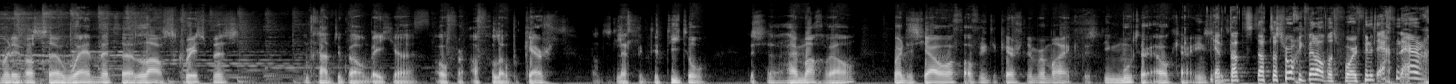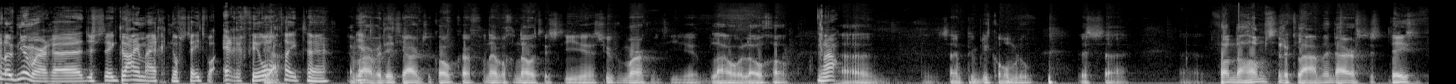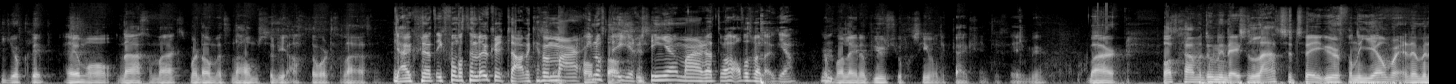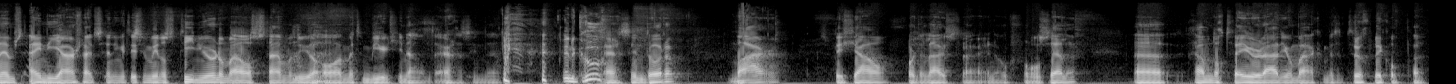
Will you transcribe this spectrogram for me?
Maar dit was uh, Wham met uh, Last Christmas. het gaat natuurlijk wel een beetje over afgelopen kerst. Dat is letterlijk de titel. Dus uh, hij mag wel. Maar dit is jouw favoriete kerstnummer, Mike. Dus die moet er elk jaar in zitten. Ja, dat, dat, dat zorg ik wel altijd voor. Ik vind het echt een erg leuk nummer. Uh, dus ik draai hem eigenlijk nog steeds wel erg veel. Ja. Altijd, uh, en waar ja. we dit jaar natuurlijk ook van hebben genoten... is die supermarkt met die blauwe logo. Ja. zijn publieke omroep. Dus van de hamsterreclame. En daar is dus deze videoclip helemaal nagemaakt. Maar dan met een hamster die achter wordt gelaten. Ja, ik, vind dat, ik vond het een leuke reclame. Ik heb hem maar één of twee keer gezien, ja, maar het was altijd wel leuk, ja. Ik heb hem alleen op YouTube gezien, want ik kijk geen tv meer. Maar wat gaan we doen in deze laatste twee uur van de Jelmer en M&M's eindejaarsuitzending? Het is inmiddels tien uur. Normaal staan we nu al met een biertje in de hand ergens in de, in de kroeg. Ergens in het dorp. Maar speciaal voor de luisteraar en ook voor onszelf... Uh, gaan we nog twee uur radio maken met een terugblik op uh,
